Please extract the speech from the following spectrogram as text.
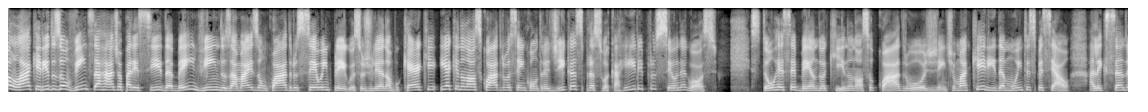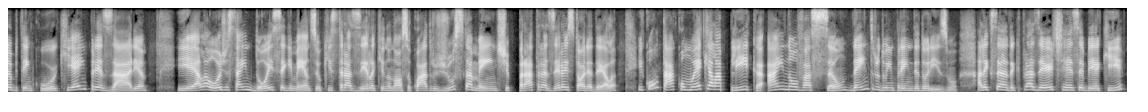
Olá, queridos ouvintes da Rádio Aparecida, bem-vindos a mais um quadro Seu Emprego. Eu sou Juliana Albuquerque e aqui no nosso quadro você encontra dicas para sua carreira e para o seu negócio. Estou recebendo aqui no nosso quadro hoje, gente, uma querida muito especial, Alexandra Bittencourt, que é empresária e ela hoje está em dois segmentos. Eu quis trazê-la aqui no nosso quadro justamente para trazer a história dela e contar como é que ela aplica a inovação dentro do empreendedorismo. Alexandra, que prazer te receber aqui.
